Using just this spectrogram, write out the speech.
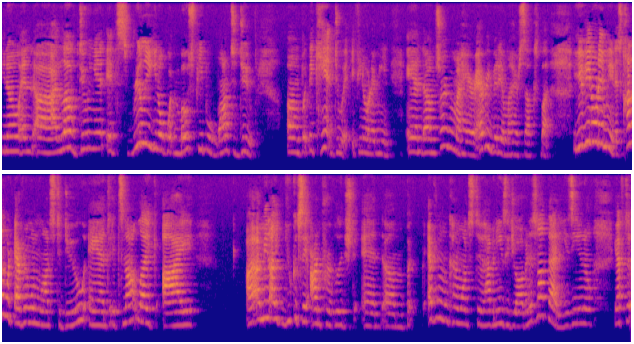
you know, and uh, I love doing it. It's really, you know, what most people want to do, um, but they can't do it, if you know what I mean. And um, sorry about my hair. Every video my hair sucks, but if you know what I mean, it's kind of what everyone wants to do, and it's not like I. I, I mean, I you could say I'm privileged, and um, but everyone kind of wants to have an easy job, and it's not that easy, you know. You have to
